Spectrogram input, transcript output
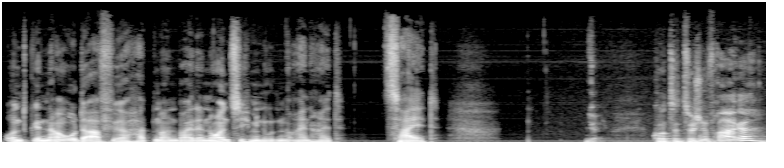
Und genau dafür hat man bei der 90 Minuten Einheit Zeit. Ja. Kurze Zwischenfrage.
